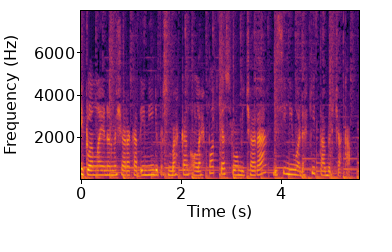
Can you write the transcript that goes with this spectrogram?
Iklan layanan masyarakat ini dipersembahkan oleh podcast Ruang Bicara. Di sini wadah kita bercakap.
